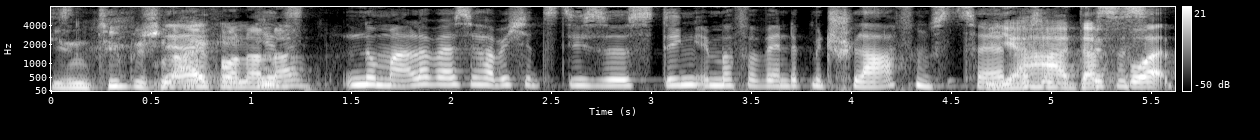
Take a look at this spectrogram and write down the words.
Diesen typischen Ja, iPhone-Alarm? jetzt, normalerweise habe ich jetzt dieses Ding immer verwendet mit Schlafenszeit. Ja, also das bevor,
